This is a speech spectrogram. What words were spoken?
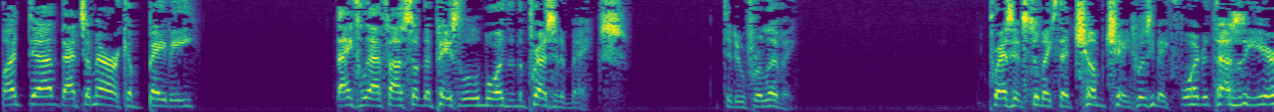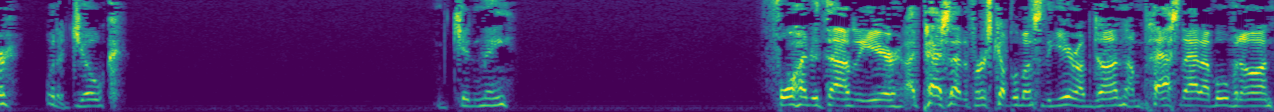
But uh, that's America, baby. Thankfully, I found something that pays a little more than the president makes to do for a living. President still makes that chump change. What does he make, 400,000 a year? What a joke. You kidding me? 400,000 a year. I pass that the first couple of months of the year. I'm done. I'm past that. I'm moving on.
